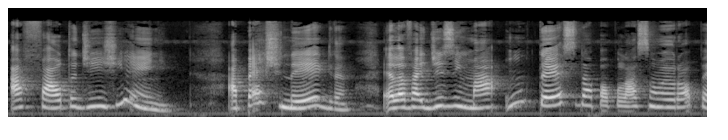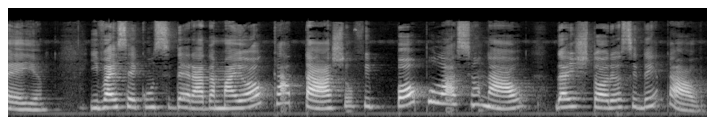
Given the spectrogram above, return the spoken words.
à falta de higiene. A peste negra, ela vai dizimar um terço da população europeia e vai ser considerada a maior catástrofe populacional da história ocidental.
